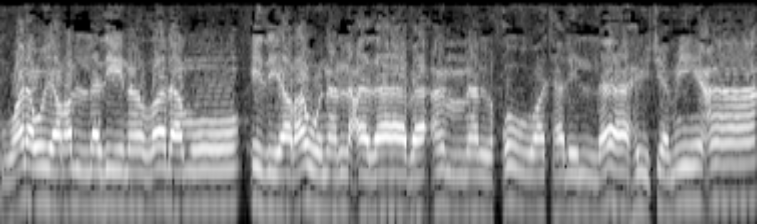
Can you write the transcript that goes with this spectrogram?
ولو يرى الذين ظلموا إذ يرون العذاب أن القوة لله جميعا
